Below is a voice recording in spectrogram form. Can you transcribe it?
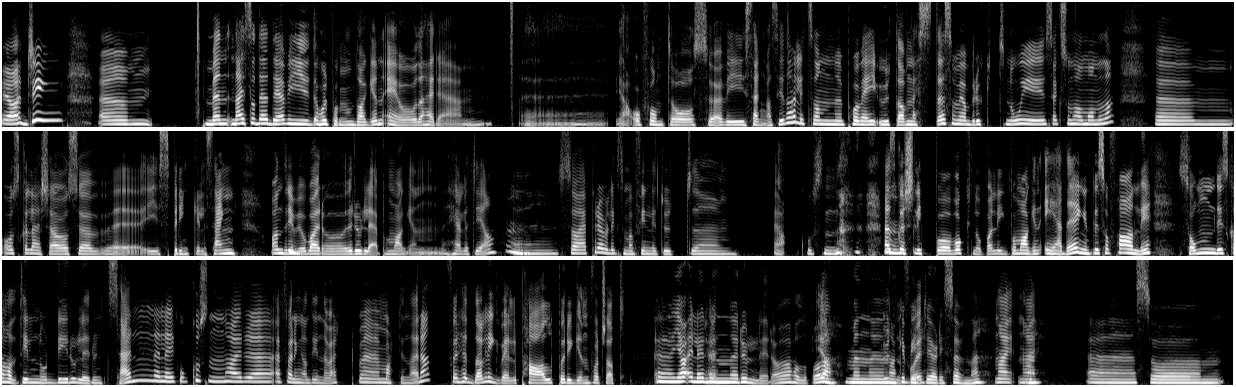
Ja, jing! Um, men nei, så det, det vi holder på med om dagen, er jo det herre um, eh, Ja, å få han til å sove i senga si, da. Litt sånn på vei ut av nestet, som vi har brukt nå i seks og en halv måned, da. Um, og skal lære seg å sove i sprinkelseng. Og han driver jo bare og ruller på magen hele tida. Mm. Eh, så jeg prøver liksom å finne litt ut um, ja, hvordan jeg skal slippe å våkne opp og ligge på magen. Er det egentlig så farlig som de skal ha det til når de ruller rundt selv, eller hvordan har eh, erfaringene dine vært med Martin der, da? For Hedda ligger vel pal på ryggen fortsatt? Eh, ja, eller hun ruller og holder på, da. Men hun hun har ikke begynt å gjøre det i søvne. Nei, nei. Eh, så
